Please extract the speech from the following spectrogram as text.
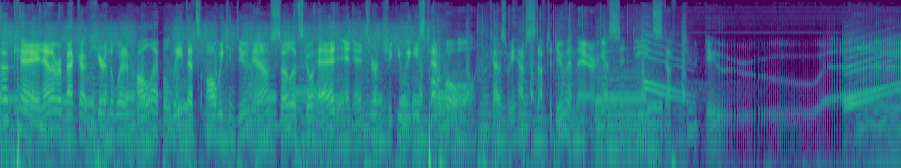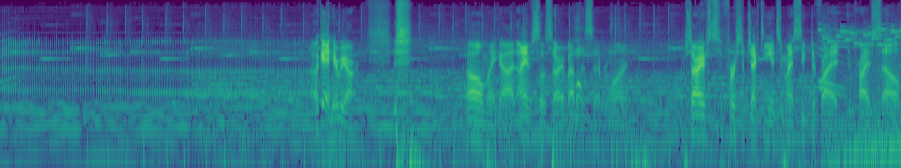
Okay, now that we're back out here in the Wooded Hollow, I believe that's all we can do now, so let's go ahead and enter Jiggy Wiggy's temple, because we have stuff to do in there. Yes, indeed, stuff to do. Okay, here we are. oh my god, I am so sorry about this, everyone. I'm sorry for subjecting you to my sleep-deprived deprived self.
